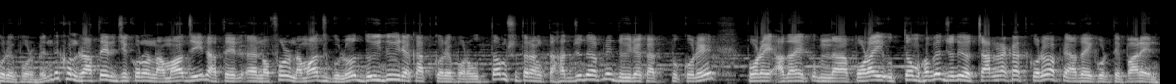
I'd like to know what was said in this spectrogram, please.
করে পড়বেন? দেখুন রাতের যে কোনো নামাজই রাতের নফল নামাজগুলো দুই দুই রাকাত করে পড়া উত্তম। সুতরাং তাহাজ্জুদে আপনি দুই রাকাত করে পড়ে আদায় আহ, পড়াই উত্তম হবে, যদিও চার রাকাত করেও আপনি আদায় করতে পারেন।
